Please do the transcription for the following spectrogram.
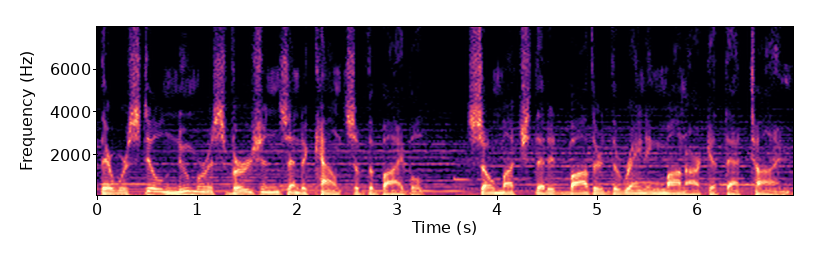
there were still numerous versions and accounts of the Bible, so much that it bothered the reigning monarch at that time.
